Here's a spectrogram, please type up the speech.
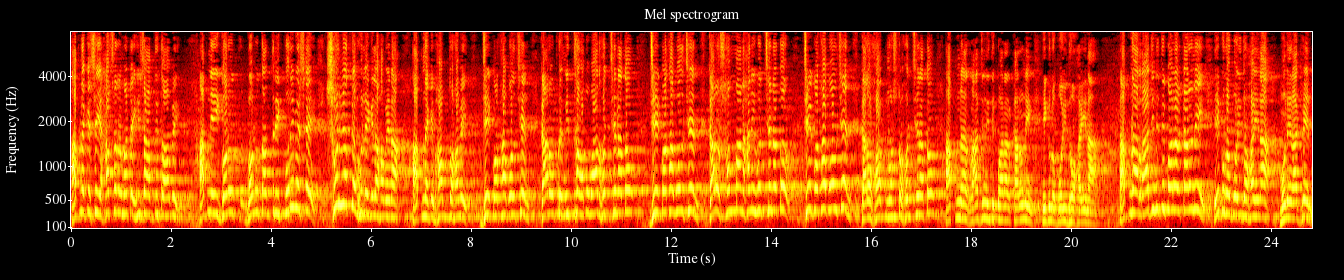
আপনাকে সেই হাসনের মাঠে হিসাব দিতে হবে। আপনি এই গণ- গণতান্ত্রিক পরিবেশে শরীয়তকে ভুলে গেলে হবে না। আপনাকে ভাবতে হবে, যে কথা বলছেন, কারও উপরে মিথ্যা অপবাদ হচ্ছে না তো? যে কথা বলছেন, কারও সম্মান হানি হচ্ছে না তো? যে কথা বলছেন, কারও হক নষ্ট হচ্ছে না তো? আপনার রাজনীতি করার কারণে এগুলো বৈধ হয় না। আপনার রাজনীতি করার কারণে এগুলো বৈধ হয় না। মনে রাখবেন,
